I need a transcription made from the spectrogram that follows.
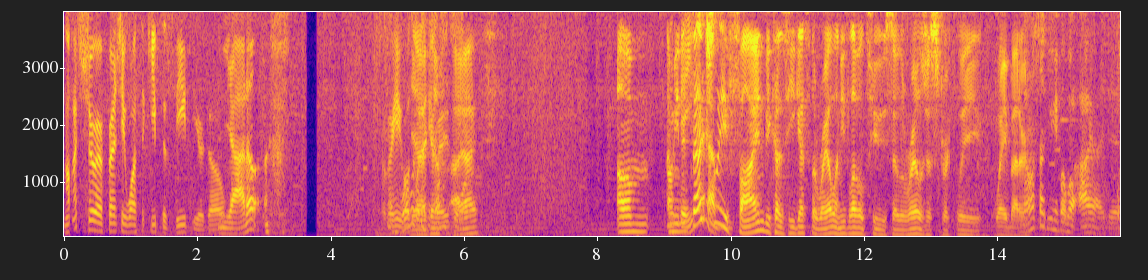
Not sure if Frenchy wants to keep this lead here though. Yeah, I don't. Okay, he goes Yeah, for Yeah, the against choice. I. Um, I mean, it's you can have- actually fine because he gets the rail and he's level two, so the rail is just strictly way better. I better. was talking about what I I did.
